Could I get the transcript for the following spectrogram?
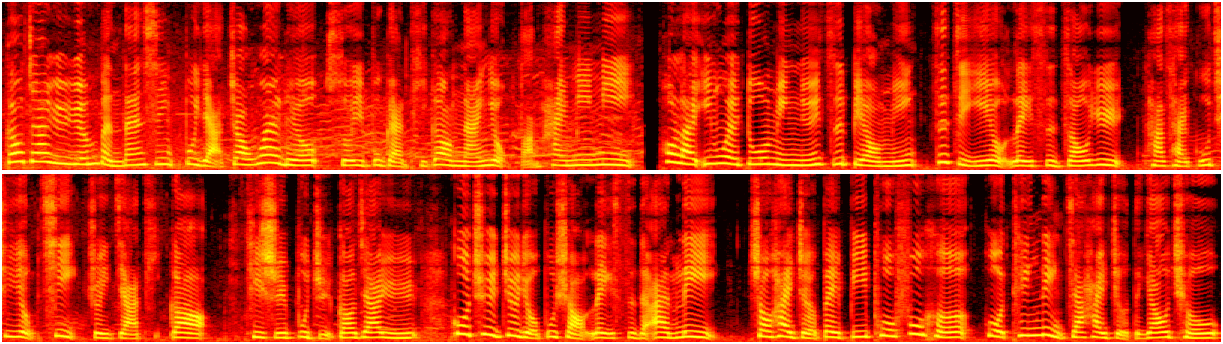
高佳瑜原本担心不雅照外流，所以不敢提告男友妨害秘密。后来因为多名女子表明自己也有类似遭遇，她才鼓起勇气追加提告。其实不止高佳瑜，过去就有不少类似的案例，受害者被逼迫复合或听令加害者的要求，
